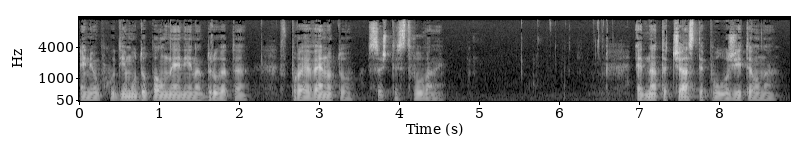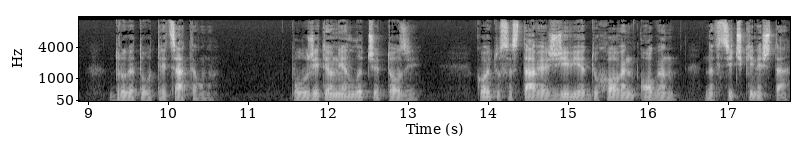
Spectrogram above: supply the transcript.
е необходимо допълнение на другата в проявеното съществуване. Едната част е положителна, другата отрицателна. Положителният лъч е този, който съставя живия духовен огън на всички неща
